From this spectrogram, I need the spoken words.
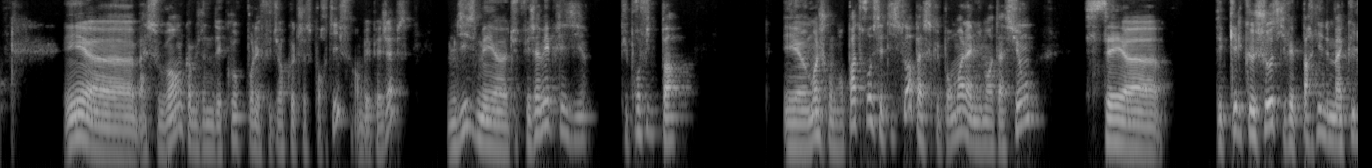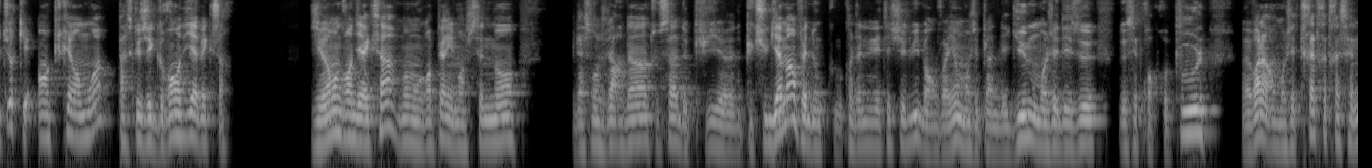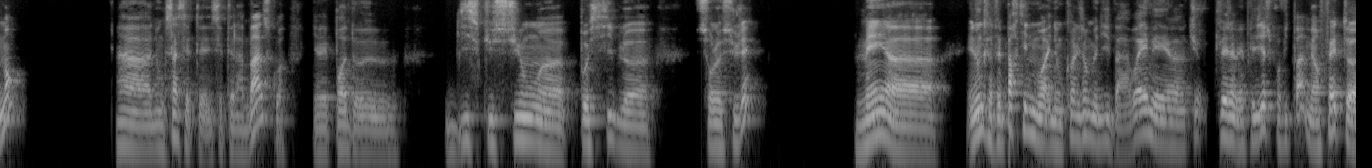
Et euh, bah, souvent, comme je donne des cours pour les futurs coachs sportifs en BPGEPS, ils me disent Mais euh, tu te fais jamais plaisir, tu profites pas. Et euh, moi, je comprends pas trop cette histoire parce que pour moi, l'alimentation, c'est quelque chose qui fait partie de ma culture, qui est ancré en moi parce que j'ai grandi avec ça. J'ai vraiment grandi avec ça. Moi, mon grand-père, il mange sainement. Il a son jardin, tout ça, depuis, depuis que je suis gamin, en fait. Donc, quand j'allais l'été chez lui, bah, on mangeait plein de légumes, on mangeait des œufs de ses propres poules. voilà, on mangeait très, très, très sainement. Euh, donc ça, c'était, la base. Il n'y avait pas de discussion euh, possible euh, sur le sujet. Mais, et donc, ça fait partie de moi. Et donc, quand les gens me disent, bah ouais, mais tu ne fais jamais plaisir, je profite pas. Mais en fait,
